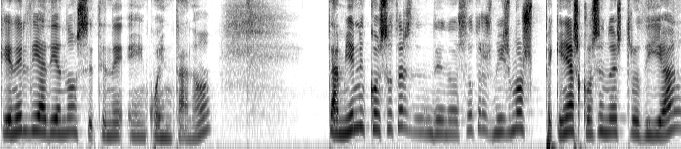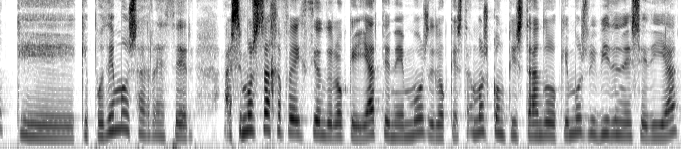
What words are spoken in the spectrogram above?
que en el día a día no se tiene en cuenta, ¿no? También cosas de nosotros mismos, pequeñas cosas en nuestro día que, que, podemos agradecer. Hacemos esa reflexión de lo que ya tenemos, de lo que estamos conquistando, lo que hemos vivido en ese día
